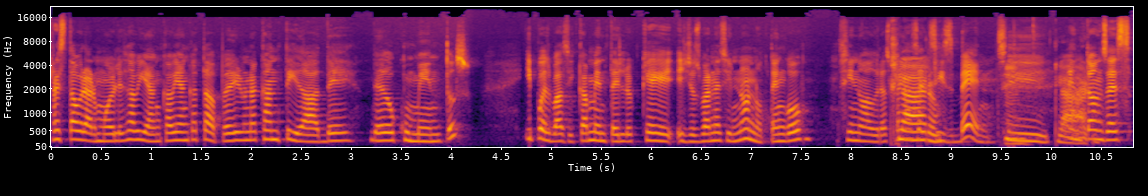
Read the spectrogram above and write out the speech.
restaurar muebles a Bianca, Bianca te va a pedir una cantidad de, de documentos y pues básicamente lo que ellos van a decir, no, no tengo sino a duras penas Claro. el CISBEN. Sí, claro. Entonces,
